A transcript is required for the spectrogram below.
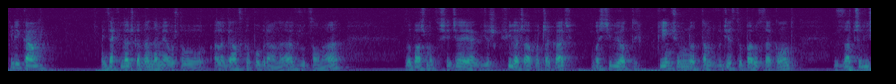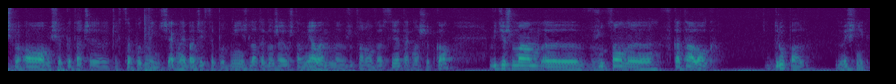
Klikam i za chwileczkę będę miał już to elegancko pobrane, wrzucone. Zobaczmy, co się dzieje. Jak widzisz, chwilę trzeba poczekać. Właściwie od tych 5 minut, tam 20 paru sekund, zaczęliśmy, o, mi się pyta, czy, czy chcę podmienić. Jak najbardziej chcę podmienić, dlatego że już tam miałem wrzuconą wersję, tak na szybko. Widzisz, mam y, wrzucony w katalog Drupal, myślnik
